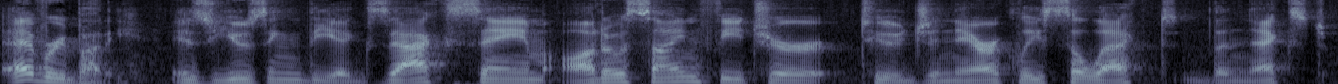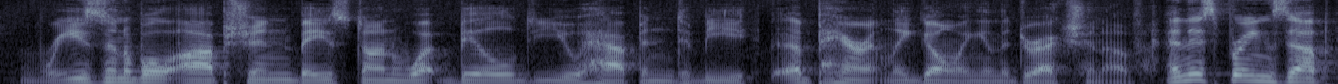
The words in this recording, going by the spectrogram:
everybody is using the exact same auto assign feature to generically select the next reasonable option based on what build you happen to be apparently going in the direction of. And this brings up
